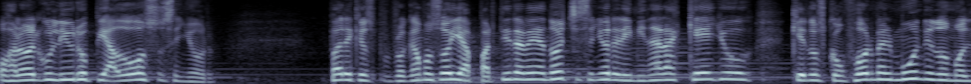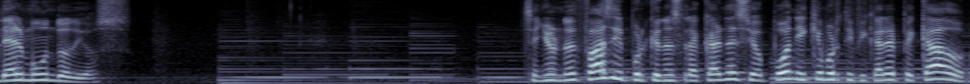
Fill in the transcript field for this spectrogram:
ojalá algún libro piadoso, Señor. Padre, que nos propongamos hoy a partir de medianoche, Señor, eliminar aquello que nos conforma el mundo y nos moldea el mundo, Dios. Señor, no es fácil porque nuestra carne se opone, hay que mortificar el pecado,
